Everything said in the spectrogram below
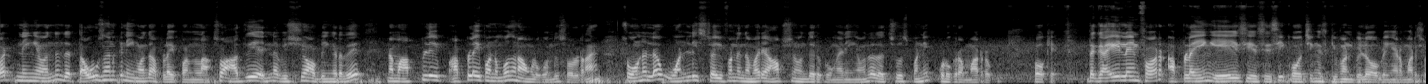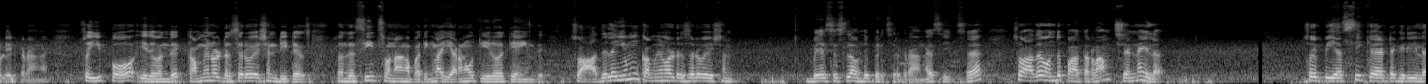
பட் நீங்கள் வந்து இந்த தௌசண்ட்க்கு நீங்கள் வந்து அப்ளை பண்ணலாம். ஸோ அது என்ன விஷயம் அப்படிங்கிறது நம்ம அப்ளை அப்ளை பண்ணும்போது நான் உங்களுக்கு வந்து சொல்கிறேன் ஸோ ஒன்றும் இல்லை ஒன்லி ஸ்டைஃபன் இந்த மாதிரி ஆப்ஷன் வந்து இருக்குங்க. நீங்கள் வந்து அதை சூஸ் பண்ணி கொடுக்குற மாதிரி இருக்கும். Okay the guideline for applying AICSCC coaching is given below அப்படிங்கிற மாதிரி சொல்லியிருக்கிறாங்க. ஸோ இப்போது இது வந்து கம்யூனல் ரிசர்வேஷன் டீட்டெயில்ஸ் ஸோ இந்த சீட் சொன்னாங்க பார்த்தீங்களா இரநூத்தி இருபத்தி ஐந்து. ஸோ அதுலேயும் கம்யூனல் ரிசர்வேஷன் பேசிஸில் வந்து பிரிச்சிருக்கிறாங்க சீட்ஸை ஸோ அதை வந்து பார்த்துடலாம். சென்னையில். ஸோ இப்போ எஸ்சி கேட்டகரியில்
